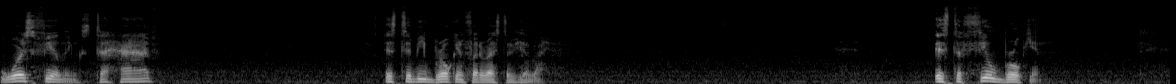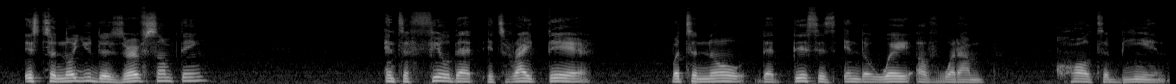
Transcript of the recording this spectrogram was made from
worst feelings to have is to be broken for the rest of your life. is to feel broken, is to know you deserve something and to feel that it's right there, but to know that this is in the way of what I'm called to be in.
